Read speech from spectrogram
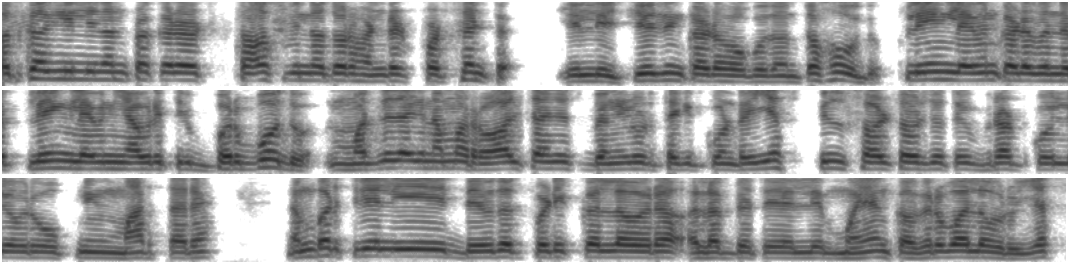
ಅದಕ್ಕಾಗಿ ಇಲ್ಲಿ ನನ್ನ ಪ್ರಕಾರ ಟಾಸ್ ವಿನ್ ಆದವ್ರು ಹಂಡ್ರೆಡ್ ಪರ್ಸೆಂಟ್ ಇಲ್ಲಿ ಚೇಸಿಂಗ್ ಕಡೆ ಹೋಗೋದು ಅಂತ ಹೌದು. ಪ್ಲೇಯಿಂಗ್ ಲೆವೆನ್ ಕಡೆ ಬಂದ್ರೆ ಪ್ಲೇಯಿಂಗ್ ಲೆವೆನ್ ಯಾವ ರೀತಿ ಬರ್ಬೋದು? ಮೊದಲಾಗಿ ನಮ್ಮ ರಾಯಲ್ ಚಾಲೆಂಜರ್ಸ್ ಬೆಂಗಳೂರು ತೆಗೆದುಕೊಂಡ್ರೆ ಎಸ್ ಪಿಲ್ ಸಾಲ್ಟ್ ಅವ್ರ ಜೊತೆ ವಿರಾಟ್ ಕೊಹ್ಲಿ ಅವರು ಓಪನಿಂಗ್ ಮಾಡ್ತಾರೆ. ನಂಬರ್ ತ್ರೀ ಅಲ್ಲಿ ದೇವದತ್ ಪಡಿಕಲ್ ಅವರ ಅಲಭ್ಯತೆಯಲ್ಲಿ ಮಯಾಂಕ್ ಅಗರ್ವಾಲ್ ಅವರು. ಎಸ್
